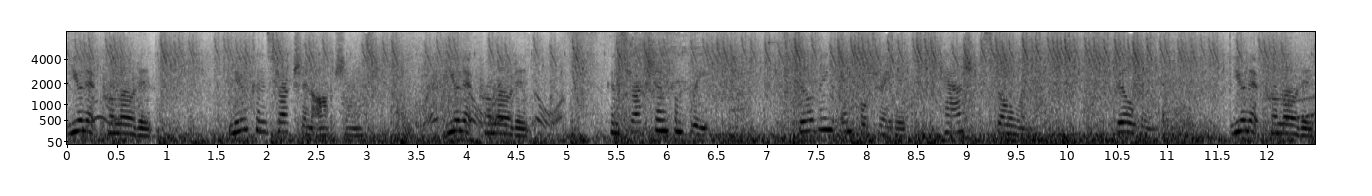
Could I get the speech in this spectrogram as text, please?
Unit promoted. New construction options. Unit promoted. Construction complete. Building infiltrated. Cash stolen. Building. Unit promoted.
